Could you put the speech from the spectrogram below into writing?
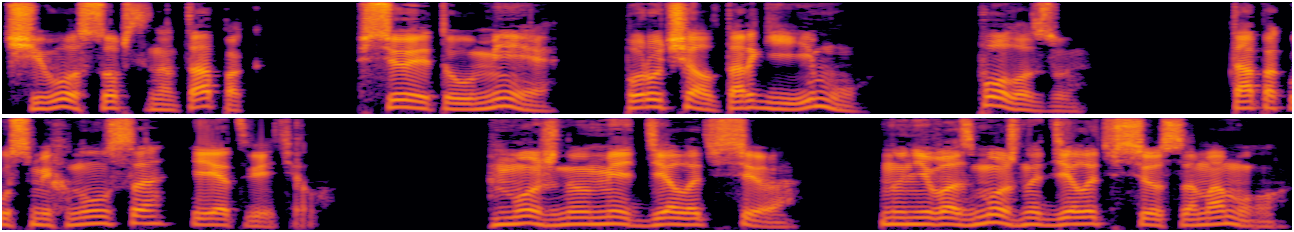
чего, собственно, тапок, все это умея, поручал торги ему, Полозу. Тапок усмехнулся и ответил. Можно уметь делать все, но невозможно делать все самому.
